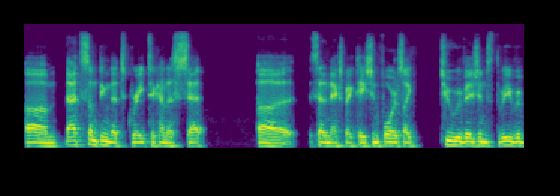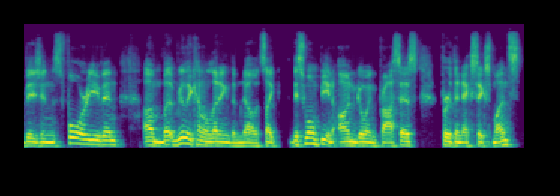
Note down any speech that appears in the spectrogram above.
Um, that's something that's great to kind of set uh, set an expectation for. It's like two revisions, three revisions, four even, um, but really kind of letting them know it's like this won't be an ongoing process for the next six months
